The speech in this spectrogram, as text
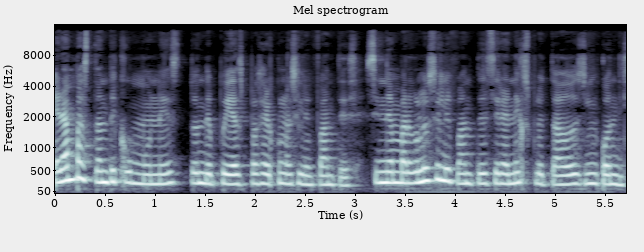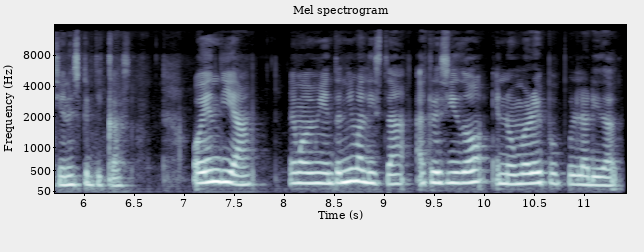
Eran bastante comunes donde podías pasar con los elefantes, sin embargo los elefantes eran explotados en condiciones críticas. Hoy en día, el movimiento animalista ha crecido en número y popularidad.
